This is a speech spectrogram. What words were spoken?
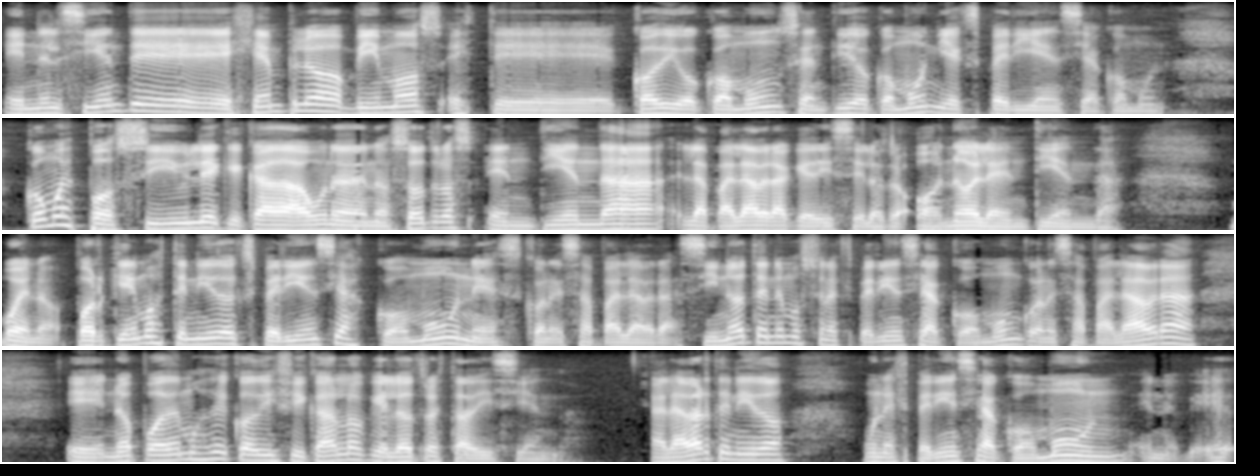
En el siguiente ejemplo vimos este código común, sentido común y experiencia común. ¿Cómo es posible que cada uno de nosotros entienda la palabra que dice el otro o no la entienda? Bueno, porque hemos tenido experiencias comunes con esa palabra. Si no tenemos una experiencia común con esa palabra, eh, no podemos decodificar lo que el otro está diciendo. Al haber tenido una experiencia común, eh,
